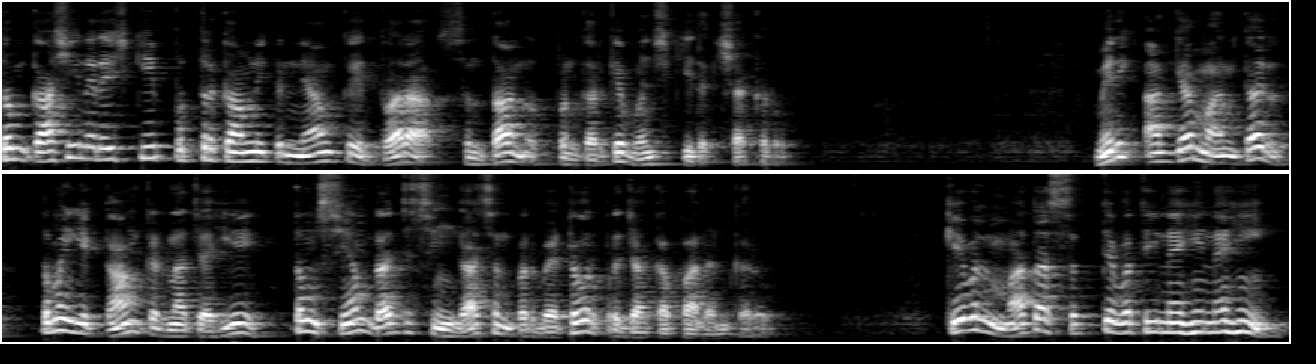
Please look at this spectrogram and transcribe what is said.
तुम काशी नरेश की पुत्र कामनी कन्याओं के द्वारा संतान उत्पन्न करके वंश की रक्षा करो। मेरी आज्ञा मानकर तुम्हें यह काम करना चाहिए। तुम स्वयं राज्य सिंहासन पर बैठो और प्रजा का पालन करो। केवल माता सत्यवती ने ही नहीं,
